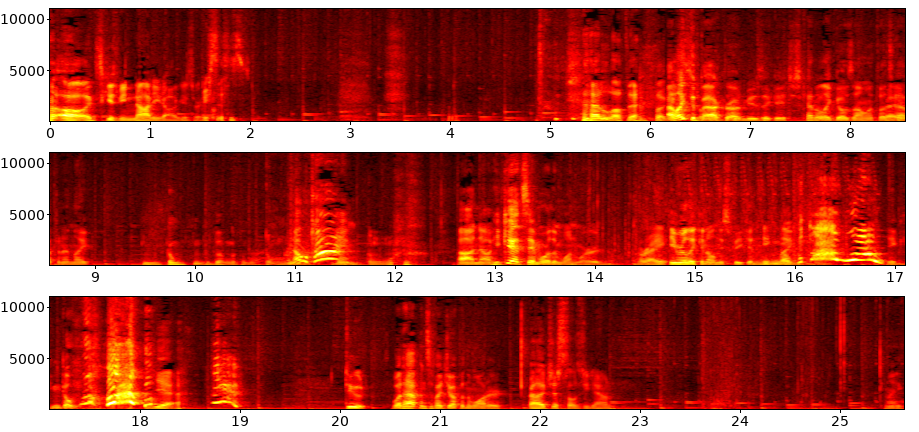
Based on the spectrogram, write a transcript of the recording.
oh, excuse me. Naughty Dog is racist. I love that fucking. I like the song. background music. It just kind of like goes on with what's Right. happening. Like, No no time. Uh, no, he can't say more than one word. Right? He really can only speak in He can like. go. He can go. Yeah. Dude, What happens if I jump in the water? uh, it just slows you down. Like.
